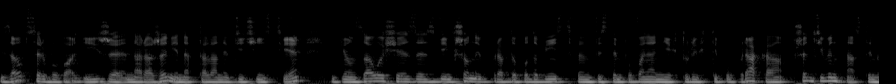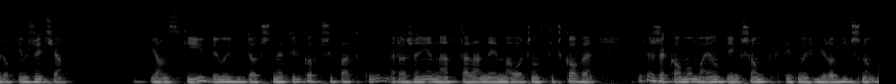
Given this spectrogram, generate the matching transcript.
zaobserwowali, że narażenie na wtalany w dzieciństwie wiązało się ze zwiększonym prawdopodobieństwem występowania niektórych typów raka przed 19 rokiem życia. Związki były widoczne tylko w przypadku narażenia na wtalany małocząsteczkowe, które rzekomo mają większą aktywność biologiczną.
